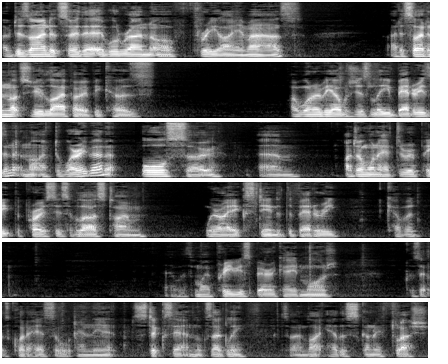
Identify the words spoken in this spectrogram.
I've designed it so that it will run off three IMRs. I decided not to do LiPo because I want to be able to just leave batteries in it and not have to worry about it. Also, um, I don't want to have to repeat the process of last time where I extended the battery covered uh, with my previous barricade mod because that was quite a hassle and then it sticks out and looks ugly. So I like how this is going to be flush.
